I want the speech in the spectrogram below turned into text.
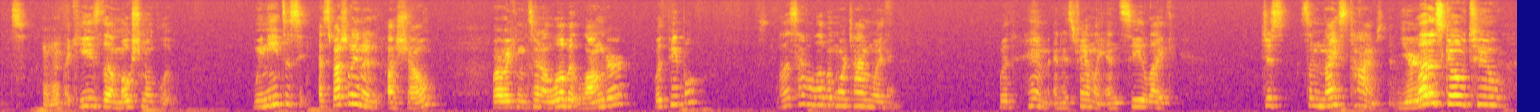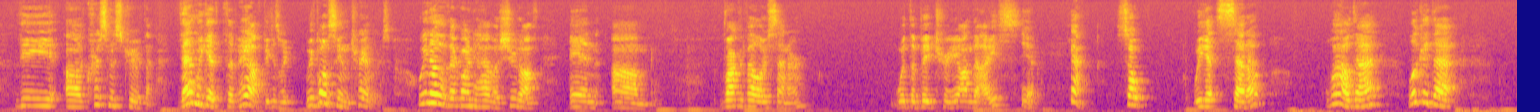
Mhm. Like he's the emotional glue. We need to see, especially in a, a show where we can spend a little bit longer with people. Let's have a little bit more time with with him and his family and see like just some nice times. You're. Let us go to the uh, Christmas tree with them. Then we get the payoff because we we've both seen the trailers. We know that they're going to have a shoot off in um, Rockefeller Center with the big tree on the ice. Yeah. Yeah. So we get set up. Wow, Dad, look at that.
